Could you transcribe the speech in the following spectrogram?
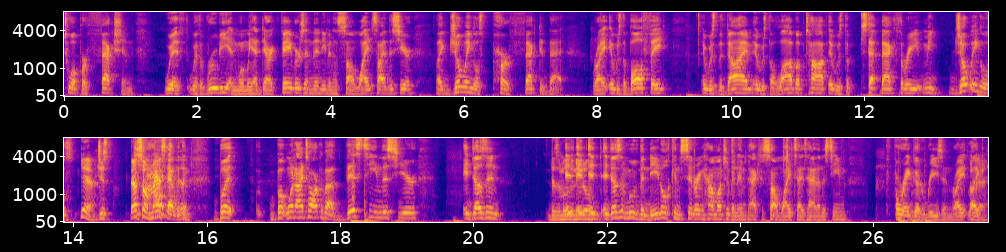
to a perfection with with Rudy and when we had Derrick Favors and then even Hassan Whiteside this year. Like Joe Ingles perfected that, right? It was the ball fake, it was the dime, it was the lob up top, it was the step back three. I mean, Joe Ingles Yeah. just That's just had that with him. But but when I talk about this team this year, it doesn't doesn't move the it, needle. it, it, it doesn't move the needle considering how much of an impact Hassan Whiteside's had on this team for a good reason, right? Like Okay.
